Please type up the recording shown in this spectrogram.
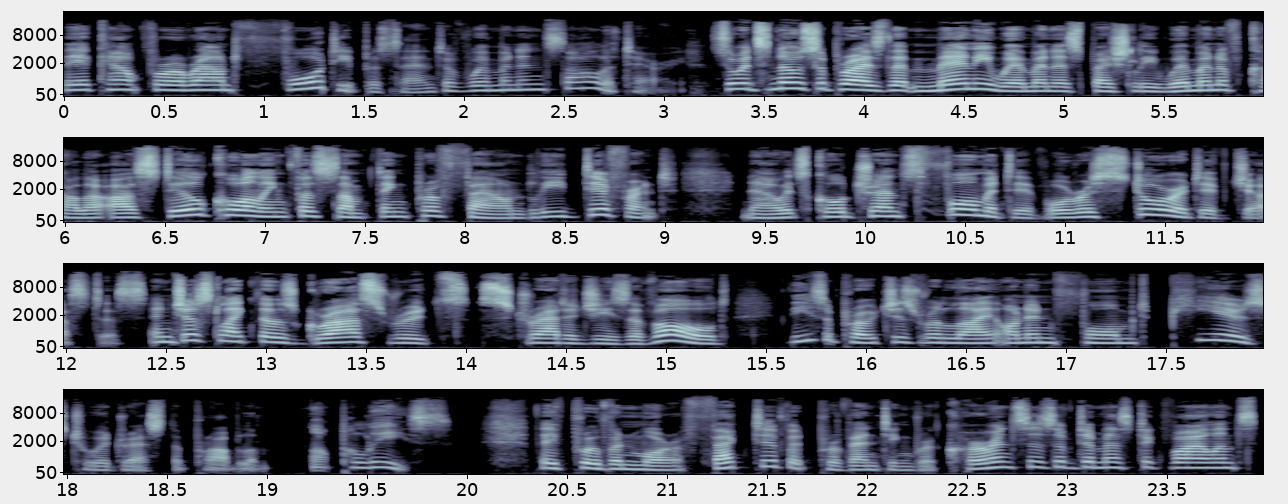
they account for around 40% of women in solitary. So it's no surprise that many women, especially women of color, are still calling for something profoundly different. Now it's called transformative or restorative justice. And just like those grassroots strategies of old, these approaches rely on informed peers to address the problem, not police. They've proven more effective at preventing recurrences of domestic violence,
